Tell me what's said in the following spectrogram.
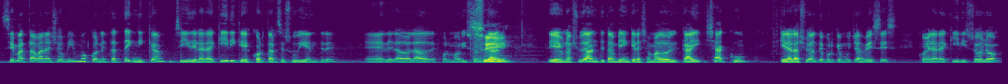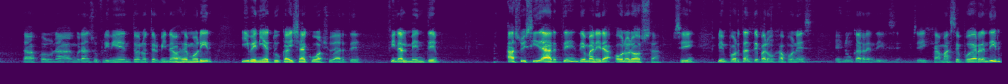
se mataban a ellos mismos con esta técnica ¿sí? del Arakiri, que es cortarse su vientre ¿eh? de lado a lado de forma horizontal. Sí. Tenía un ayudante también que era llamado el Kai Yaku, que era el ayudante porque muchas veces con el Arakiri solo estabas con una- un gran sufrimiento, no terminabas de morir, y venía tu Kai Yaku a ayudarte finalmente a suicidarte de manera honorosa. ¿sí? Lo importante para un japonés es nunca rendirse. ¿sí? Jamás se puede rendir.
